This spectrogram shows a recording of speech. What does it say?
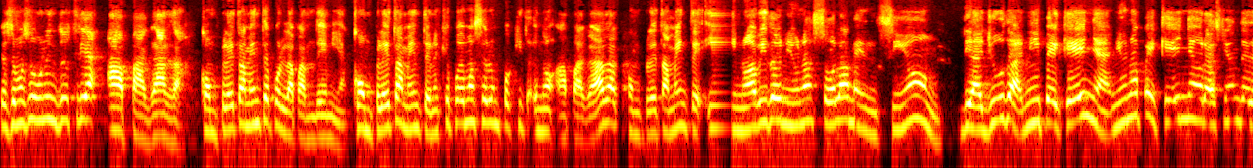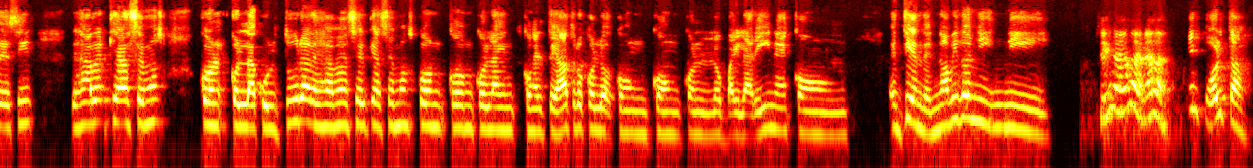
Que somos una industria apagada completamente por la pandemia, completamente. No es que podemos hacer un poquito, no, apagada completamente. Y no ha habido ni una sola mención de ayuda, ni pequeña, ni una pequeña oración de decir, deja ver qué hacemos con, con la cultura, déjame ver qué hacemos con, con, con, la el teatro, con, lo- con, los bailarines, con... ¿Entiendes? No ha habido ni... ni Sí, nada, nada. no importa.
